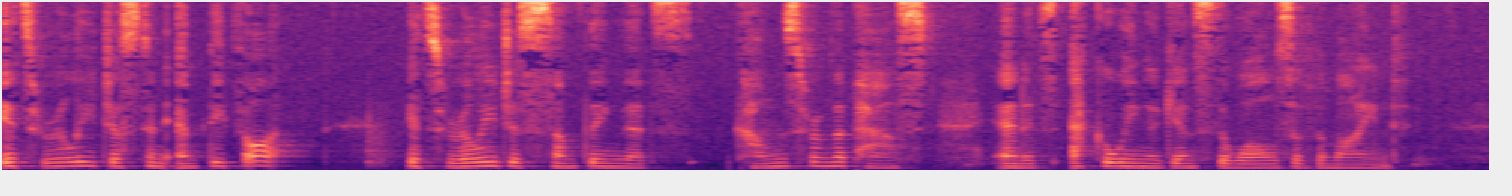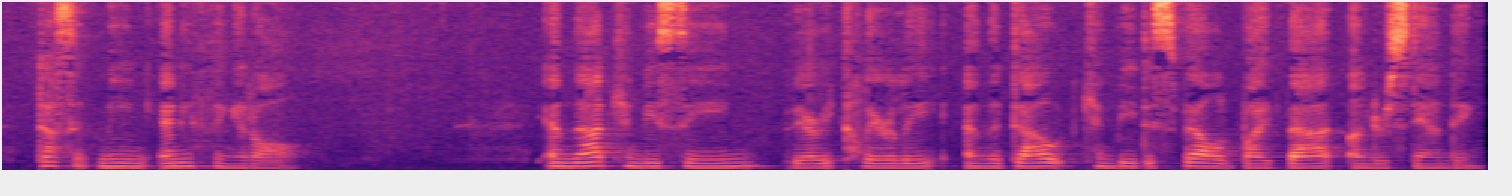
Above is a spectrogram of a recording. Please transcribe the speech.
It's really just an empty thought. It's really just something that comes from the past and it's echoing against the walls of the mind. Doesn't mean anything at all. And that can be seen very clearly, and the doubt can be dispelled by that understanding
